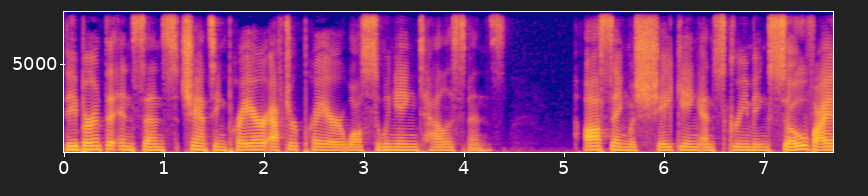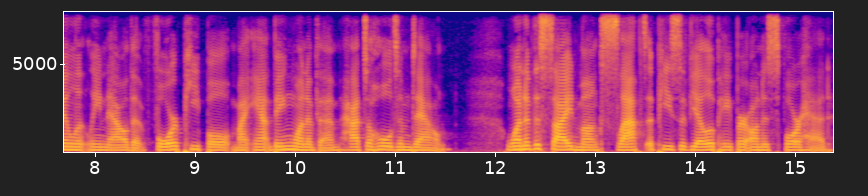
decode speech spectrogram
They burnt the incense, chanting prayer after prayer while swinging talismans. Ah Aseng was shaking and screaming so violently now that four people, my aunt being one of them, had to hold him down. One of the side monks slapped a piece of yellow paper on his forehead.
